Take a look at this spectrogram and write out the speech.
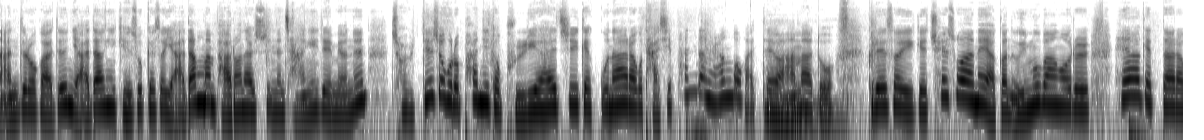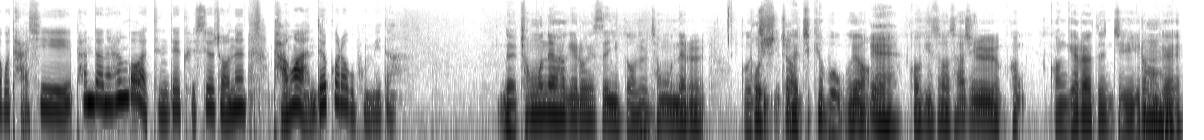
들어가든 안 들어가든 야당이 계속해서 야당만 발언할 수 있는 장이 되면은 절대적으로 판이 더 불리해지겠구나라고 다시 판단을 한 것 같아요. 음. 아마도 그래서 이게 최소한의 약간 의무 방어를 해야겠다라고 다시 판단을 한 것 같은데 글쎄요 저는 방어 안 될 거라고 봅니다. 네, 청문회 하기로 했으니까 오늘 청문회를 그 보시죠. 지, 켜보고요 예. 거기서 사실 관계라든지 이런 음.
